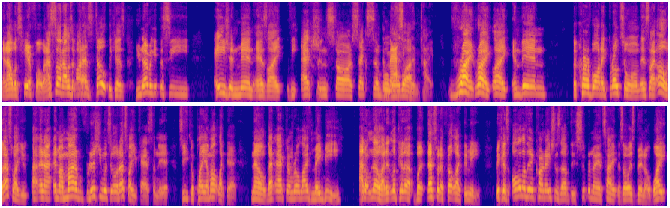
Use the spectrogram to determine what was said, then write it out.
and I was here for it. when I saw it. I was like, "Oh, that's dope!" Because you never get to see Asian men as like the action star, sex the symbol, blah, blah, blah. masculine type. Right, right. Like, and then the curveball they throw to him is like, oh, that's why you. And I, in my mind, for this, you went to, oh, that's why you cast him there, so you could play him out like that. Now, that actor in real life may be. I don't know. I didn't look it up, but that's what it felt like to me. Because all of the incarnations of the Superman type has always been a white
